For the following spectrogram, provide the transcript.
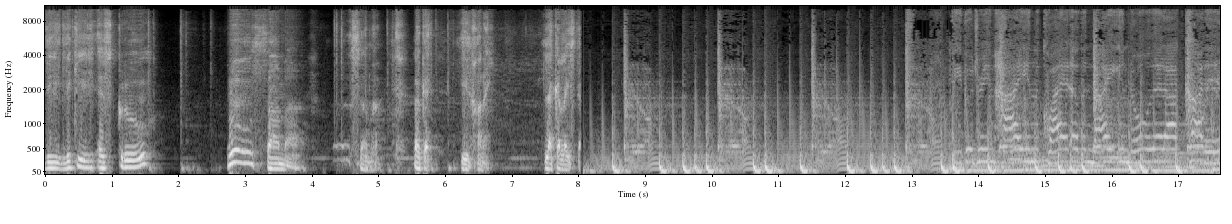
die likkie is Cruel. Cruel Summer. Summer. Ok, hier gaan hy. Lekker luister. People dream high in the quiet of the night You know that I caught it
